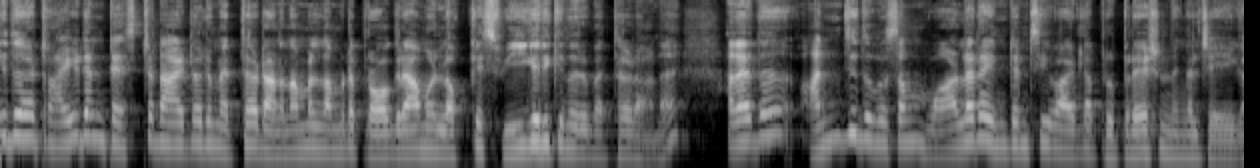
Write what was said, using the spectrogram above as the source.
ഇത് ട്രൈഡ് ആൻഡ് ടെസ്റ്റഡ് ആയിട്ടുള്ള ഒരു മെത്തേഡാണ് നമ്മൾ നമ്മുടെ പ്രോഗ്രാമുകളിലൊക്കെ സ്വീകരിക്കുന്ന ഒരു മെത്തേഡാണ് അതായത് അഞ്ച് ദിവസം വളരെ ഇന്റൻസീവ് ആയിട്ടുള്ള പ്രിപ്പറേഷൻ നിങ്ങൾ ചെയ്യുക.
